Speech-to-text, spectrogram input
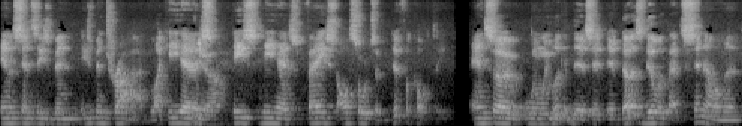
in a sense he's been he's been tried. Like he has yeah. he's he has faced all sorts of difficulty. And so when we look at this, it, it does deal with that sin element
